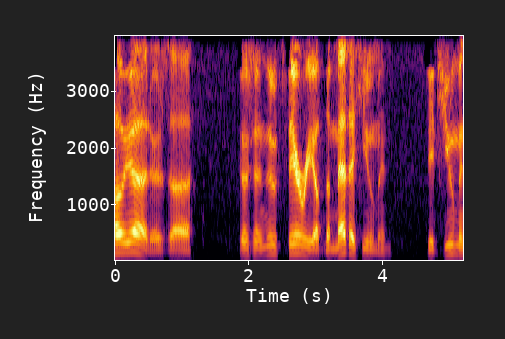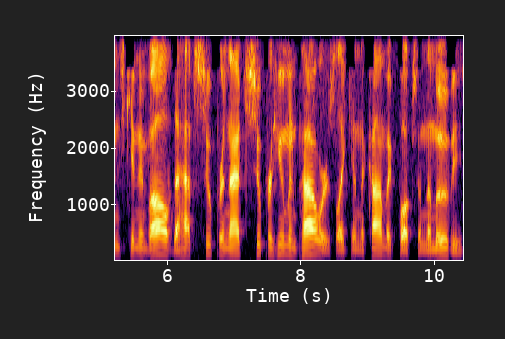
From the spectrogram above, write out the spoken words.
Oh yeah, there's a there's a new theory of the meta-human. That humans can evolve to have supernat superhuman powers like in the comic books and the movies.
